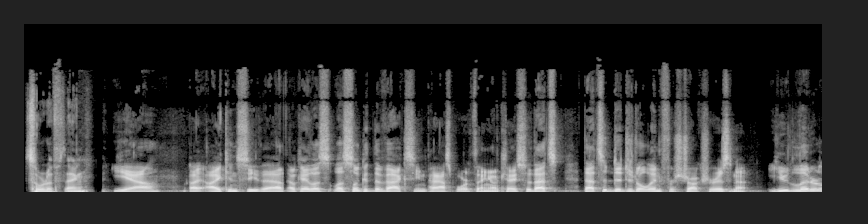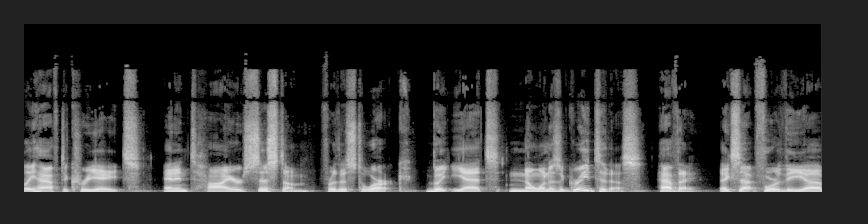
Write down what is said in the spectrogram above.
sort of thing. Yeah, I, I, can see that. Okay, let's let's look at the vaccine passport thing. Okay, so that's that's a digital infrastructure, isn't it? You literally have to create an entire system for this to work, but yet no one has agreed to this, have they? Except for the uh,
